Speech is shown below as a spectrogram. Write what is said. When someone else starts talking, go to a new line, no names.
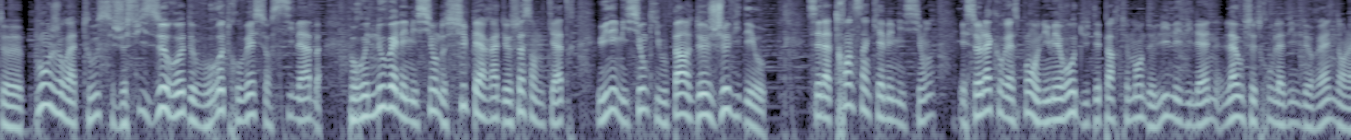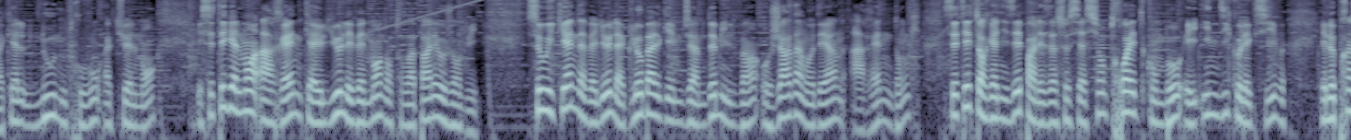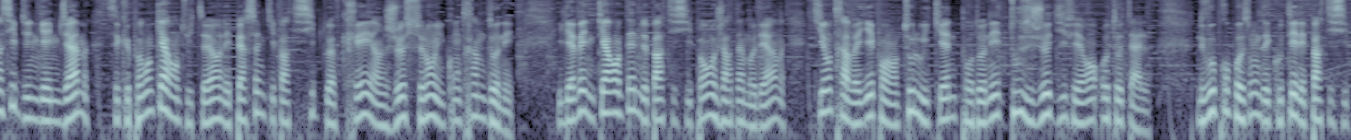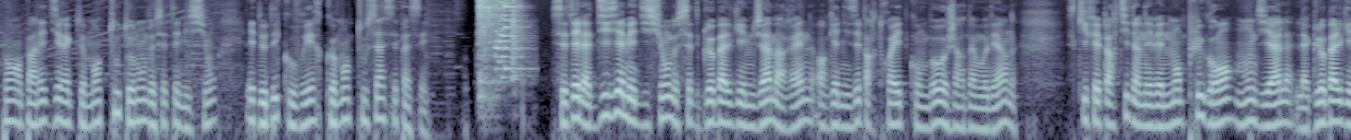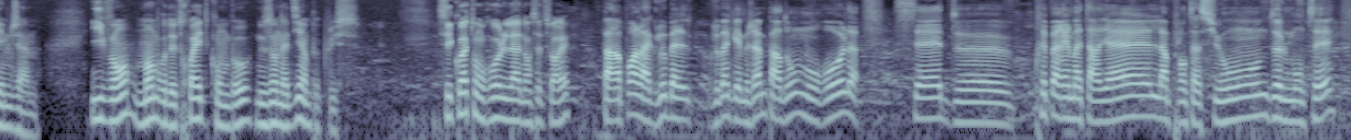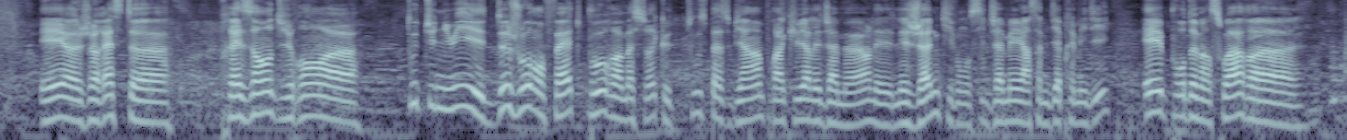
Bonjour à toutes, euh, bonjour à tous, je suis heureux de vous retrouver sur Syllab pour une nouvelle émission de Super Radio 64, une émission qui vous parle de jeux vidéo. C'est la 35e émission et cela correspond au numéro du département de l'île-et-Vilaine, là où se trouve la ville de Rennes dans laquelle nous nous trouvons actuellement. Et c'est également à Rennes qu'a eu lieu l'événement dont on va parler aujourd'hui. Ce week-end avait lieu la Global Game Jam 2020 au Jardin Moderne, à Rennes donc. C'était organisé par les associations 3 Combo et Indie Collective. Et le principe d'une Game Jam, c'est que pendant 48 heures, les personnes qui participent doivent créer un jeu selon une contrainte donnée. Il y avait une quarantaine de participants au Jardin Moderne qui ont travaillé pendant tout le week-end pour donner 12 jeux différents au total. Nous vous proposons d'écouter les participants en parler directement tout au long de cette émission et de découvrir comment tout ça s'est passé. C'était la dixième édition de cette Global Game Jam à Rennes, organisée par 3 Combo au Jardin Moderne, ce qui fait partie d'un événement plus grand, mondial, la Global Game Jam. Yvan, membre de 3 Combo, nous en a dit un peu plus. C'est quoi ton rôle là dans cette soirée?
Par rapport à la Global, Game Jam, pardon, mon rôle c'est de préparer le matériel, l'implantation, de le monter. Et euh, je reste euh, présent durant euh, toute une nuit et deux jours en fait pour euh, m'assurer que tout se passe bien, pour accueillir les jammers, les, jeunes qui vont aussi jammer un samedi après-midi et pour demain soir euh,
